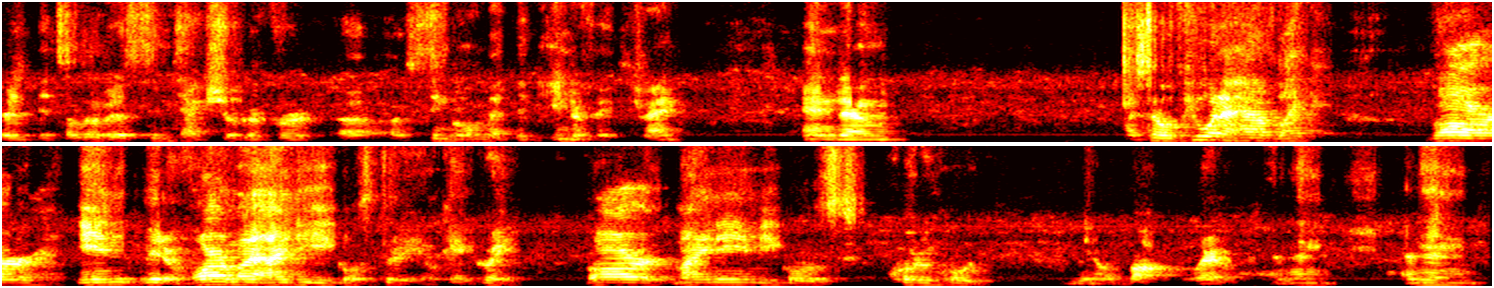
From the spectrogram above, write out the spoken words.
it's a little bit of syntax sugar for a, a single method interface, right? And um, so if you want to have like var in, you know, var my ID equals three, okay, great. var my name equals quote unquote, you know, Bob, whatever. And then, and then,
